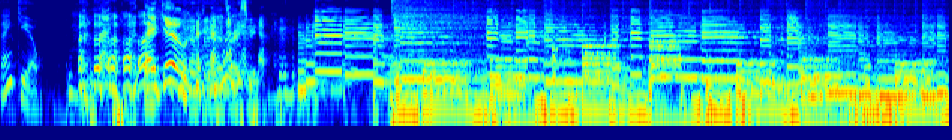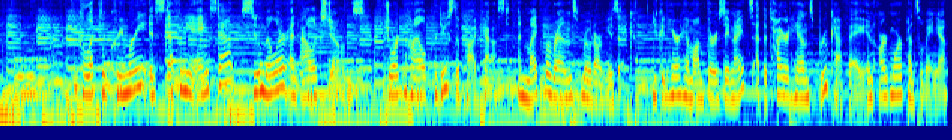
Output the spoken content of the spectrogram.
Thank you. thank, thank you. That's very sweet. Collective Creamery is Stephanie Angstadt, Sue Miller, and Alex Jones. Jordan Heil produced the podcast, and Mike Lorenz wrote our music. You can hear him on Thursday nights at the Tired Hands Brew Cafe in Ardmore, Pennsylvania.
